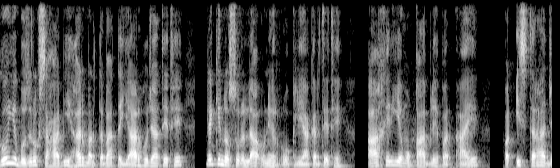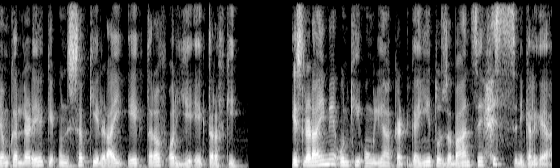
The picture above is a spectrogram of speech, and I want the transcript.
گو یہ بزرگ صحابی ہر مرتبہ تیار ہو جاتے تھے، لیکن رسول اللہ انہیں روک لیا کرتے تھے۔ آخر یہ مقابلے پر آئے اور اس طرح جم کر لڑے کہ ان سب کی لڑائی ایک طرف اور یہ ایک طرف کی۔ اس لڑائی میں ان کی انگلیاں کٹ گئیں تو زبان سے حص نکل گیا۔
